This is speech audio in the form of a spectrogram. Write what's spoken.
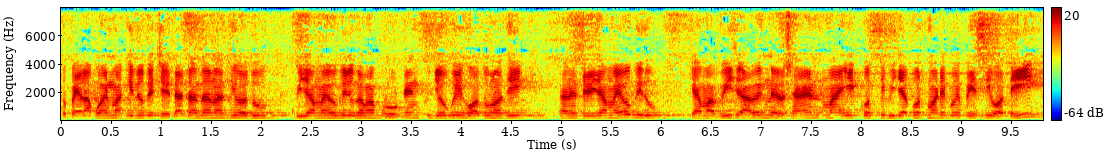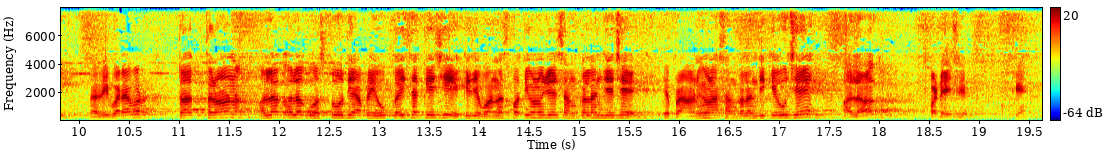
તો પહેલા પોઈન્ટમાં કીધું કે ચેતાતંત્ર નથી હોતું. બીજામાં એવું કીધું કે આમાં પ્રોટીન જેવું કંઈ હોતું નથી. અને ત્રીજામાં એવું કીધું કે આમાં વીજ આવેગ અને રસાયણમાં એક કોષથી બીજા કોષ માટે કોઈ પેશી હોતી નથી. બરાબર? તો આ ત્રણ અલગ અલગ વસ્તુઓથી આપણે એવું કહી શકીએ છીએ કે જે વનસ્પતિઓનું જે સંકલન જે છે, એ પ્રાણીઓના સંકલનથી કેવું છે? અલગ પડે છે. ઓકે?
